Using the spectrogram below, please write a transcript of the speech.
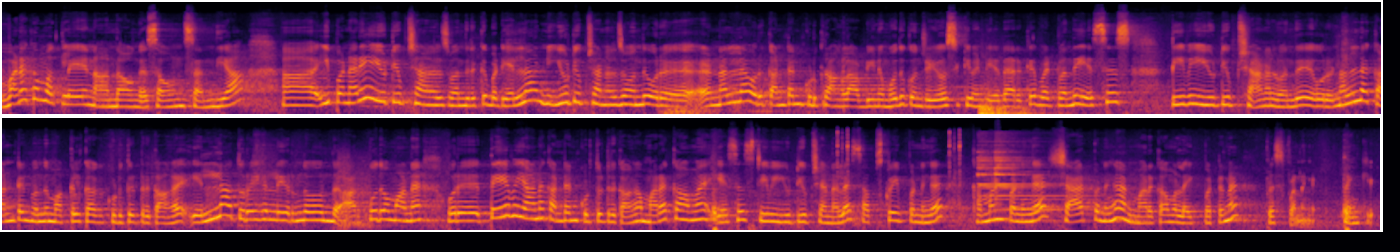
வணக்கம் மக்களே நான் தான் உங்கள் சவுண்ட் சந்தியா. இப்போ நிறைய யூடியூப் சேனல்ஸ் வந்திருக்கு பட் எல்லா யூடியூப் சேனல்ஸும் வந்து ஒரு நல்ல ஒரு கண்டென்ட் கொடுக்குறாங்களா அப்படின்னும் போது கொஞ்சம் யோசிக்க வேண்டியதாக இருக்குது பட் வந்து எஸ்எஸ் டிவி யூடியூப் சேனல் வந்து ஒரு நல்ல கண்டென்ட் வந்து மக்களுக்காக கொடுத்துட்ருக்காங்க. எல்லா துறைகள்லேருந்தும் இந்த அற்புதமான ஒரு தேவையான கண்டென்ட் கொடுத்துட்ருக்காங்க. மறக்காமல் எஸ்எஸ் டிவி யூடியூப் சேனலை சப்ஸ்கிரைப் பண்ணுங்கள் கமெண்ட் பண்ணுங்கள் ஷேர் பண்ணுங்கள் அண்ட் மறக்காமல் லைக் பட்டனை ப்ரெஸ் பண்ணுங்கள் தேங்க்யூ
